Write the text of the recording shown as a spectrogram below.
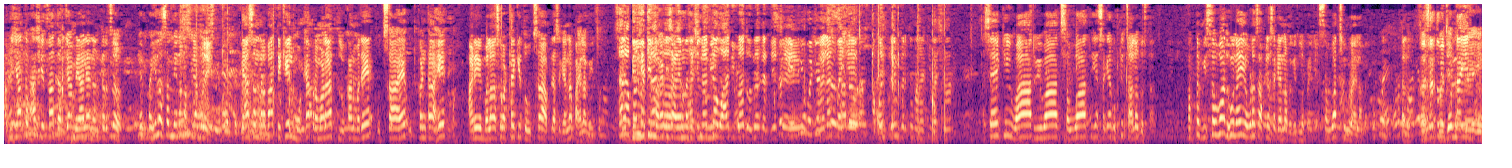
अभिजात भाषेचा दर्जा मिळाल्यानंतरचं हे पहिलं संमेलन असल्यामुळे त्या संदर्भात देखील मोठ्या प्रमाणात लोकांमध्ये उत्साह आहे उत्कंठ आहे. आणि मला असं वाटतं की तो उत्साह आपल्या सगळ्यांना पाहायला मिळतो. सर आपण दिल्लीतील मराठी शाळांमध्ये देखील वादविवाद होणं गरजेचं आहे. पाहिजे. आपण प्रेम करतो मराठी भाषेवर. असं आहे की वाद विवाद संवाद या सगळ्या गोष्टी चालत असतात. फक्त विसंवाद होऊ नये एवढंच आपल्या सगळ्यांना बघितलं पाहिजे. संवाद सुरू राहायला पाहिजे. हॅलो. सर तुम्ही पुन्हा येईल.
